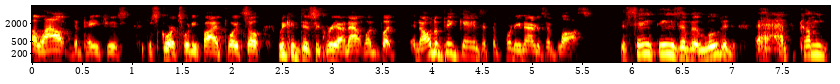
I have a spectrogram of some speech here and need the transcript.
allowed the Patriots to score 25 points. So we could disagree on that one. But in all the big games that the 49ers have lost, the same things have eluded, have come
